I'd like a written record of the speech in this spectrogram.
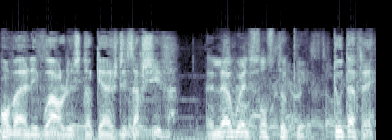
On va aller voir le stockage des archives. Là où elles sont stockées. Tout à fait.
